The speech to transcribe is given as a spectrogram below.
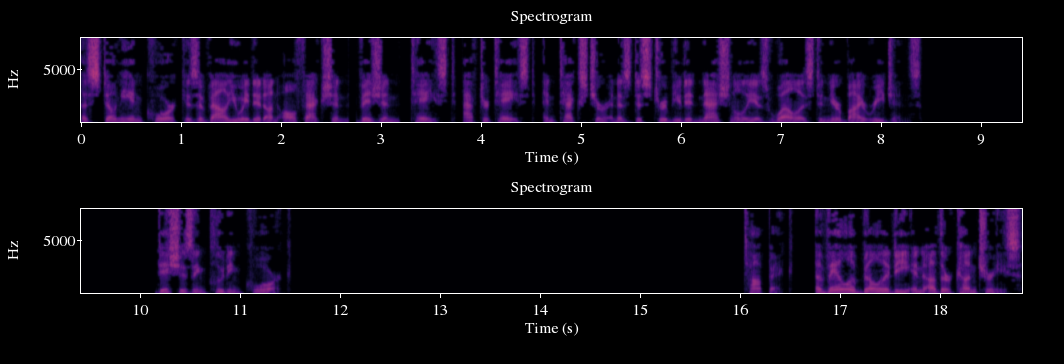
Estonian quark is evaluated on olfaction, vision, taste, aftertaste, and texture and is distributed nationally as well as to nearby regions. Dishes including quark Availability in other countries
